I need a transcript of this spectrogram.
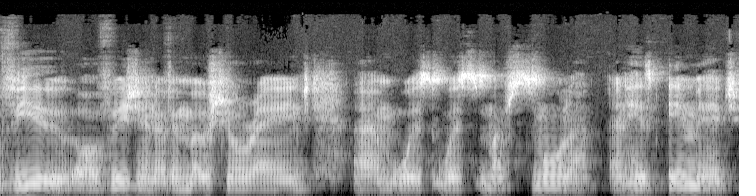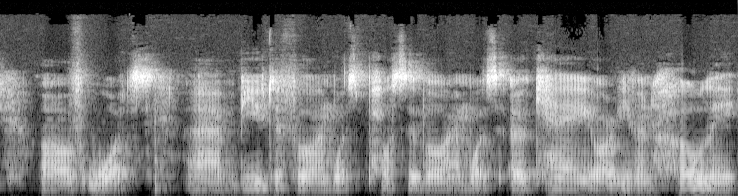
view or vision of emotional range um, was was much smaller, and his image of what's uh, beautiful and what's possible and what's okay or even holy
